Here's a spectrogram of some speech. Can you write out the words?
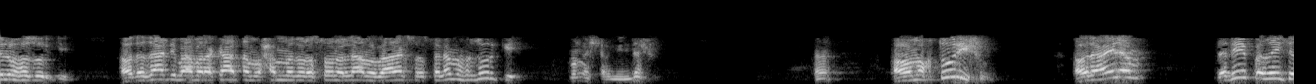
جلاله حضور کې او د ذات با برکات محمد رسول الله مبارک صلی الله علیه وسلم حضور کې موږ شرمنده شو او مختوري شو او د علم د دې په ځای چې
